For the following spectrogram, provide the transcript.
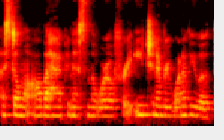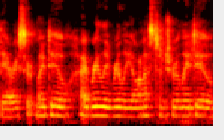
I still want all the happiness in the world for each and every one of you out there. I certainly do. I really, really honest and truly do.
